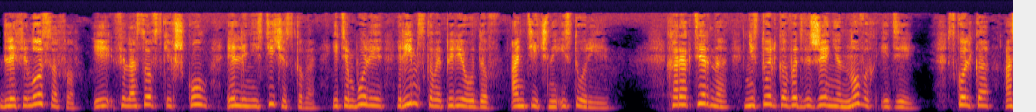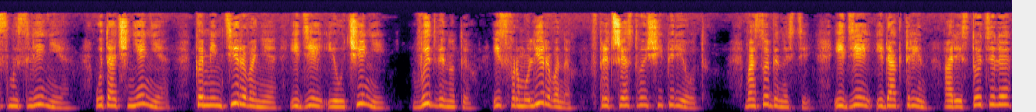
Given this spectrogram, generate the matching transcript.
Для философов и философских школ эллинистического и тем более римского периодов античной истории характерно не столько выдвижение новых идей, сколько осмысление, уточнение, комментирование идей и учений, выдвинутых и сформулированных в предшествующий период, в особенности идей и доктрин Аристотеля,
